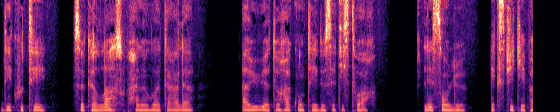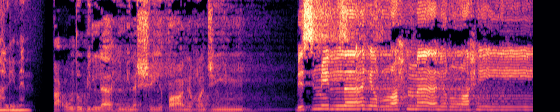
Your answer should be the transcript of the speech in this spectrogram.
d'écouter ce qu'Allah subhanahu wa ta'ala a eu à te raconter de cette histoire. Laissons-le expliquer par lui-même. أعوذ بالله من الشيطان الرجيم. بسم الله الرحمن الرحيم.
